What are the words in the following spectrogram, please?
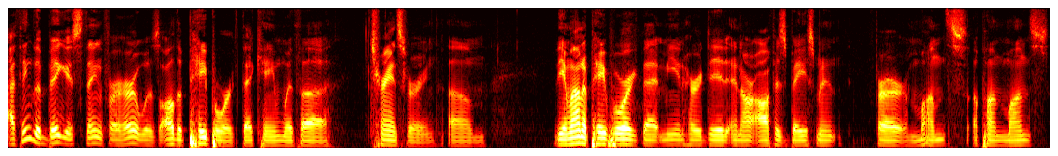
I think the biggest thing for her was all the paperwork that came with uh, transferring. Um, the amount of paperwork that me and her did in our office basement for months upon months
